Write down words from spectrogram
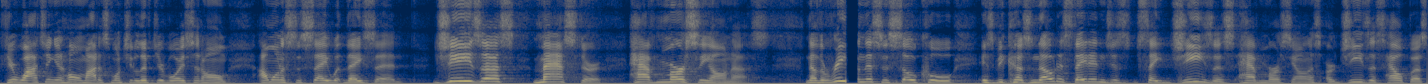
If you're watching at home, I just want you to lift your voice at home. I want us to say what they said Jesus, Master, have mercy on us. Now, the reason this is so cool is because notice they didn't just say, Jesus, have mercy on us, or Jesus, help us.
